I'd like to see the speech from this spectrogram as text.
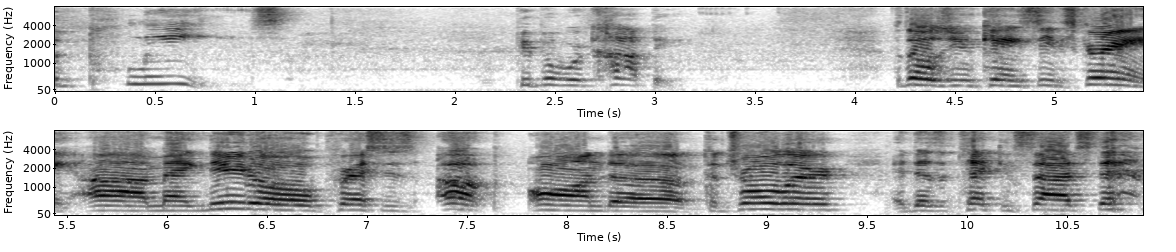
The please. People were copying. For those of you who can't see the screen, uh, Magneto presses up on the controller and does a tech Tekken sidestep.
